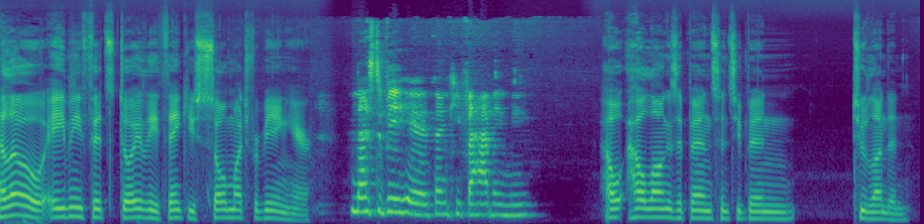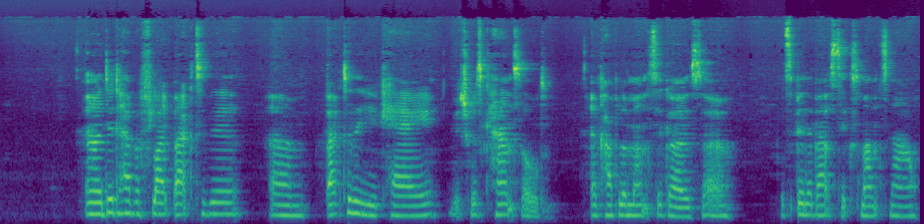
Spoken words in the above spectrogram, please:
Hello, Amy Fitz Doyley. Thank you so much for being here. Nice to be here. Thank you for having me. How how long has it been since you've been to London? I did have a flight back to the um, back to the UK, which was cancelled a couple of months ago. So it's been about six months now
